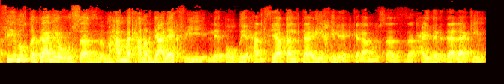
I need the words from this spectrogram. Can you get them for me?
في نقطة ثانية وأستاذ محمد حنرجع لك في لتوضيح السياق التاريخي للكلام أستاذ حيدر ده لكن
